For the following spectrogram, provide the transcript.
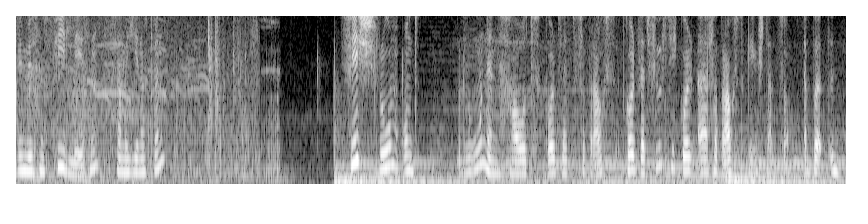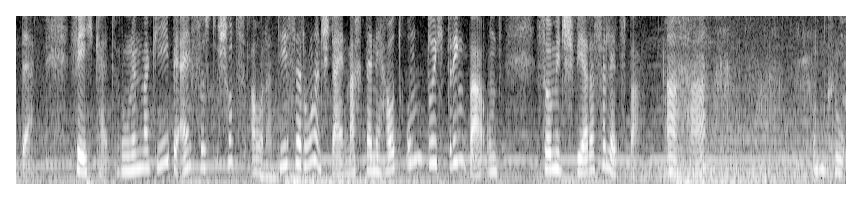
Wir müssen viel lesen. Was haben wir hier noch drin? Fisch, Ruhm und Runenhaut. Goldwert Verbrauchs... Goldwert 50 Gold, äh, Verbrauchsgegenstand. So. Äh. Fähigkeit. Runenmagie beeinflusst Schutzaura. Dieser Runenstein macht deine Haut undurchdringbar und somit schwerer verletzbar. Aha. Und ein Krug.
